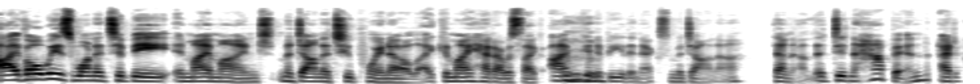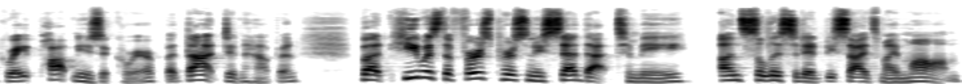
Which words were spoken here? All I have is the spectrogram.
I've always wanted to be, in my mind, Madonna 2.0. Like in my head, I was like, I'm mm-hmm. going to be the next Madonna. Then it didn't happen. I had a great pop music career, but that didn't happen. But he was the first person who said that to me unsolicited besides my mom.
